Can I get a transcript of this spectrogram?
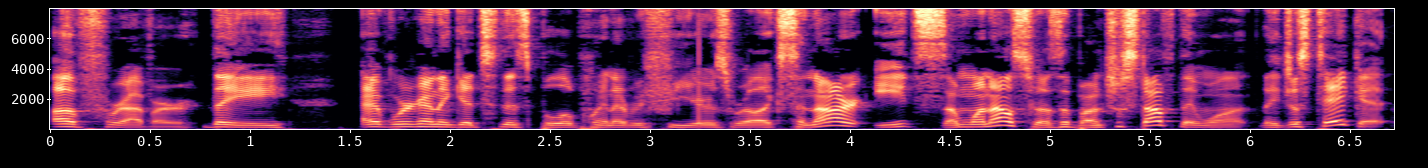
of forever. They uh, we're gonna get to this bullet point every few years where like Cinar eats someone else who has a bunch of stuff they want. They just take it.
